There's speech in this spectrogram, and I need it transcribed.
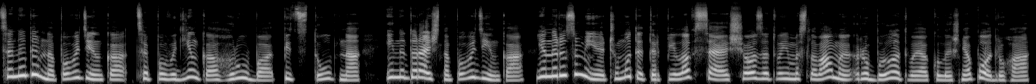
Це не дивна поведінка, це поведінка груба, підступна і недоречна поведінка. Я не розумію, чому ти терпіла все, що, за твоїми словами, робила твоя колишня подруга.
